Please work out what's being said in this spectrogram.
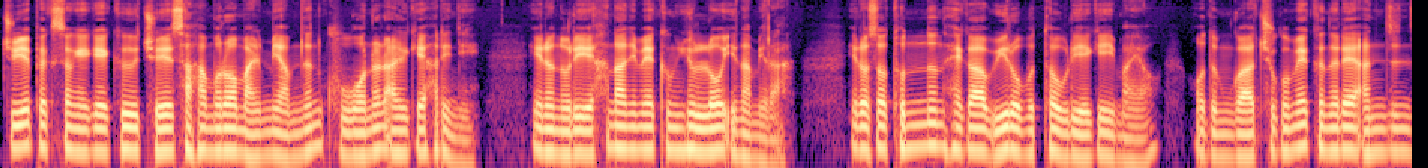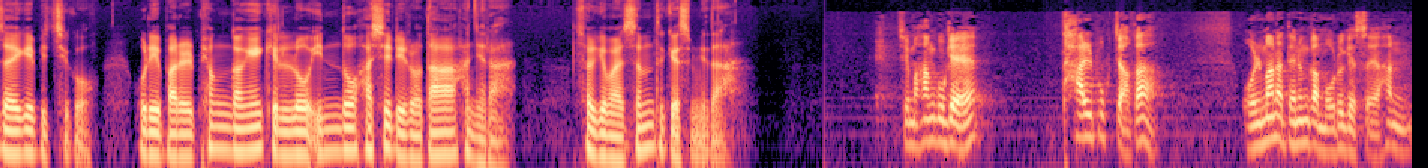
주의 백성에게 그 죄 사함으로 말미암는 구원을 알게 하리니 이는 우리 하나님의 긍휼로 인함이라 이로써 돋는 해가 위로부터 우리에게 임하여 어둠과 죽음의 그늘에 앉은 자에게 비치고 우리 발을 평강의 길로 인도하시리로다 하니라. 설교 말씀 듣겠습니다. 지금 한국에 탈북자가 얼마나 되는가 모르겠어요. 한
